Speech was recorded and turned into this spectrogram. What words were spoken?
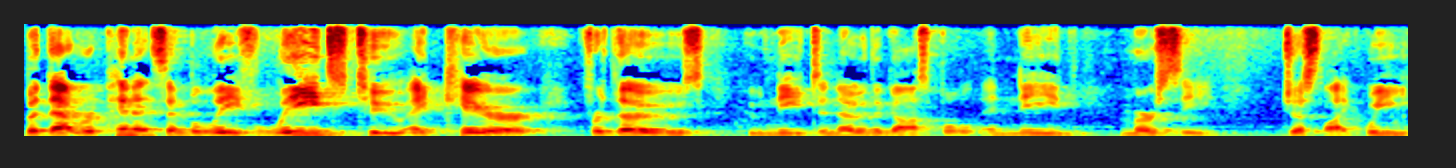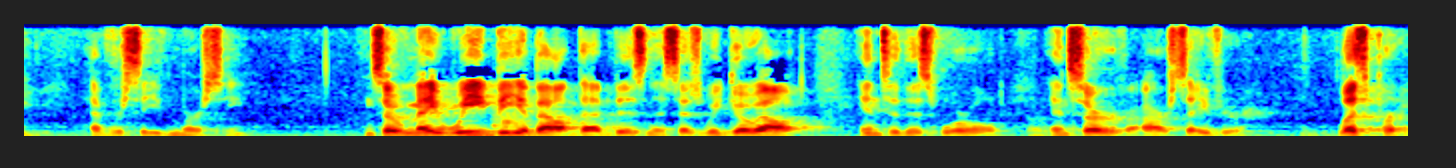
but that repentance and belief leads to a care for those who need to know the gospel and need mercy, just like we have received mercy. And so may we be about that business as we go out into this world and serve our Savior. Let's pray.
